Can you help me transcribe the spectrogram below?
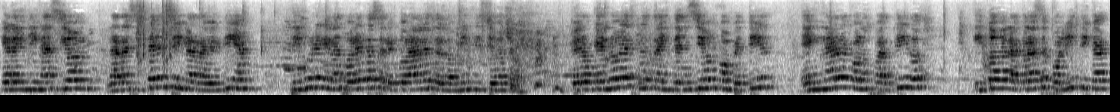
que la indignación, la resistencia y la rebeldía figuren en las boletas electorales del 2018, pero que no es nuestra intención competir en nada con los partidos y toda la clase política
